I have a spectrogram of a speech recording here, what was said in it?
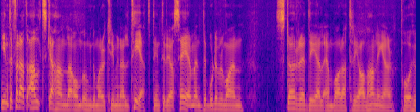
Inte för att allt ska handla om ungdomar och kriminalitet, det är inte det jag säger, men det borde väl vara en större del än bara tre avhandlingar på hur,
